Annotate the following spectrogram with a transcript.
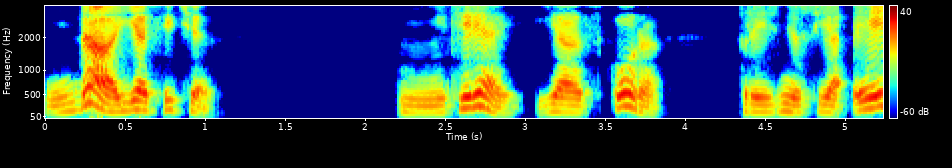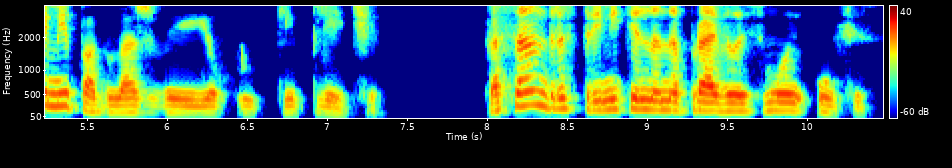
да, я сейчас. Не теряй, я скоро, произнес я Эми, поглаживая ее хрупкие плечи. Кассандра стремительно направилась в мой офис.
